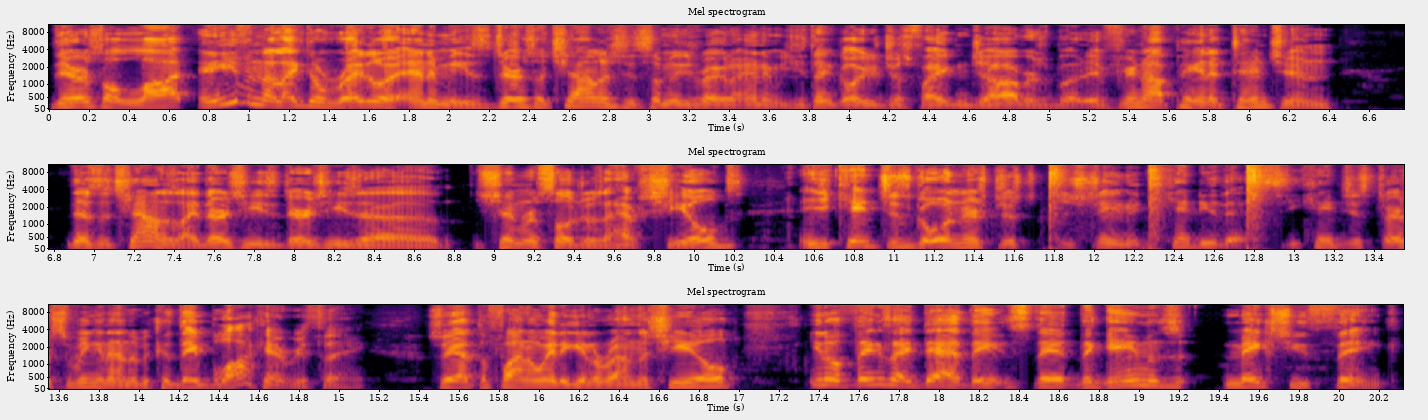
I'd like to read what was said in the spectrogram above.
there's a lot, and even like the regular enemies, there's a challenge to some of these regular enemies. You think, oh, you're just fighting jobbers, but if you're not paying attention, there's a challenge. Like there's these there's these uh Shinra soldiers that have shields, and you can't just go in there just, just you can't do this. You can't just start swinging at them because they block everything. So you have to find a way to get around the shield. You know things like that. They, they the game is makes you think.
